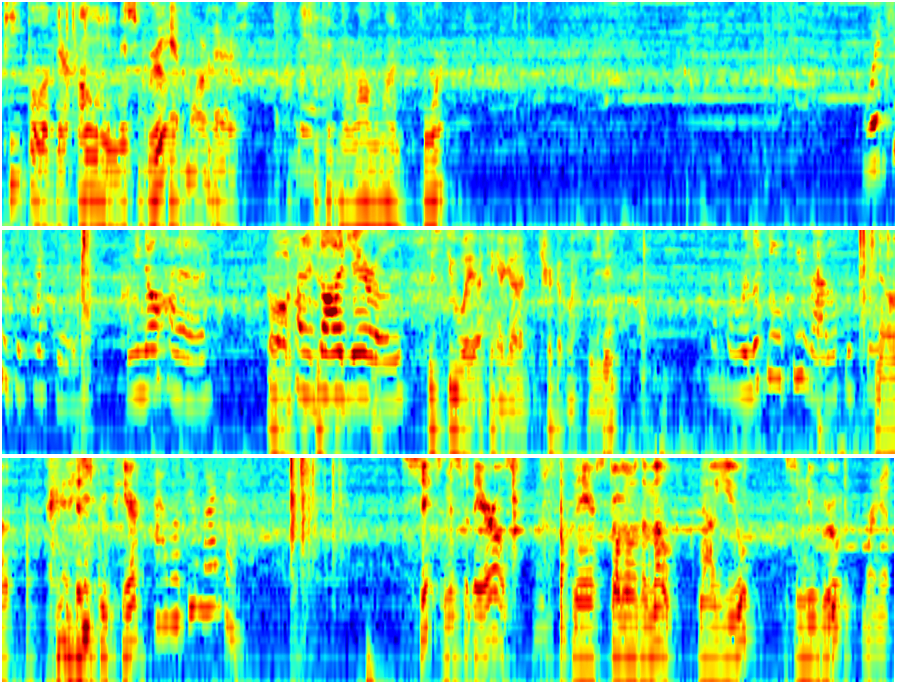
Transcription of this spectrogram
people of their own in this Let's group. hit more of theirs. Yeah. Keep hitting the wrong one. Four. We're too protected. We know how to Oh, how to just, dodge arrows. Just do wait. I think I got a trick up my sleeve. Okay. We're looking to you, battle sister. Now, this group here, I will do my best. Six miss with the arrows. And they're struggling with a moat. Now you, it's a new group. Bring it.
